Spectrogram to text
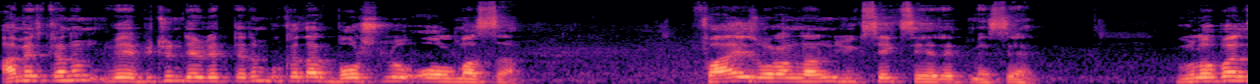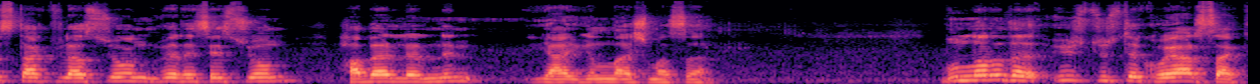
Amerika'nın ve bütün devletlerin bu kadar borçlu olması, faiz oranlarının yüksek seyretmesi, global stagflasyon ve resesyon haberlerinin yaygınlaşması. Bunları da üst üste koyarsak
